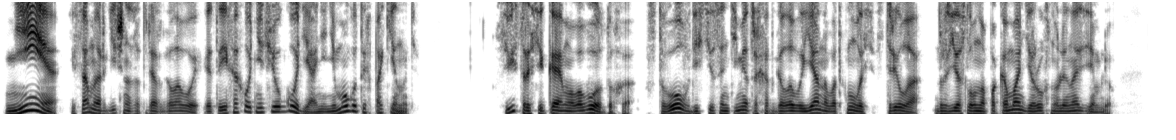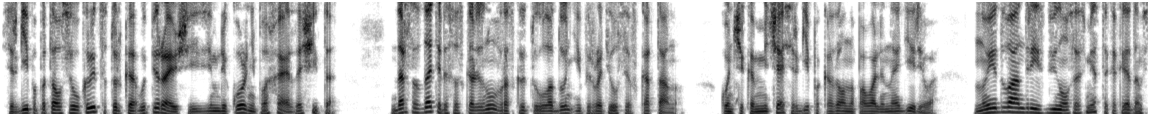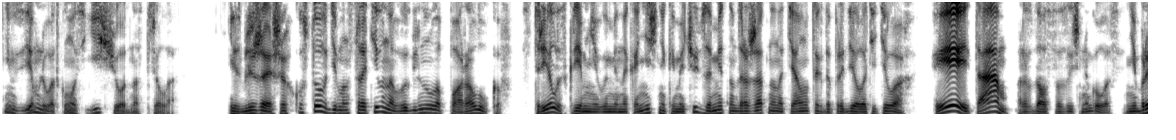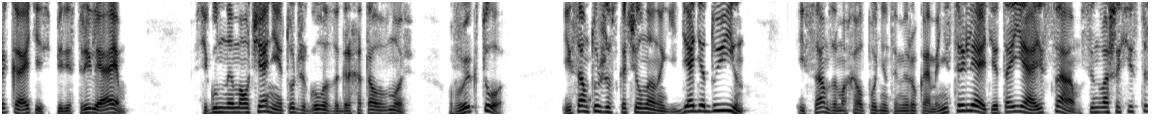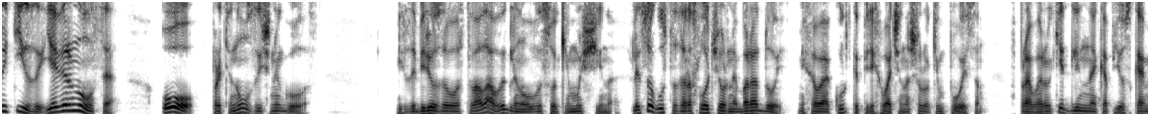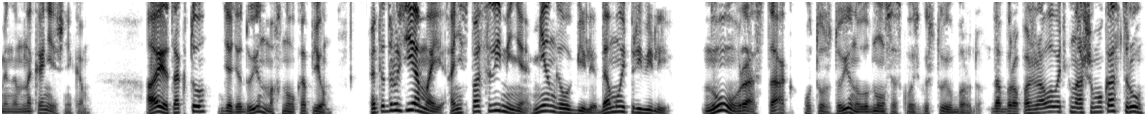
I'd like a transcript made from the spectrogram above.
«Не!» — и сам энергично затряс головой. «Это их охотничьи угодья, они не могут их покинуть». Свист рассекаемого воздуха. Ствол в 10 сантиметрах от головы Яна воткнулась стрела. Друзья словно по команде рухнули на землю. Сергей попытался укрыться, только выпирающая из земли корни плохая защита. Дар создателя соскользнул в раскрытую ладонь и превратился в катану. Кончиком меча Сергей показал на поваленное дерево. Но едва Андрей сдвинулся с места, как рядом с ним в землю воткнулась еще одна стрела – из ближайших кустов демонстративно выглянула пара луков. Стрелы с кремниевыми наконечниками чуть заметно дрожат на натянутых до предела тетивах. «Эй, там!» – раздался зычный голос. «Не брыкайтесь, перестреляем!» Секундное молчание, и тот же голос загрохотал вновь. «Вы кто?» И сам тут же вскочил на ноги. «Дядя Дуин!» И сам замахал поднятыми руками. «Не стреляйте, это я, и сам, сын вашей сестры Тизы, я вернулся!» «О!» – протянул зычный голос. Из-за березового ствола выглянул высокий мужчина. Лицо густо заросло черной бородой, меховая куртка перехвачена широким поясом. Правой руке длинное копье с каменным наконечником. «А это кто?» – дядя Дуин махнул копьем. «Это друзья мои, они спасли меня, Менга убили, домой привели». «Ну, раз так», – Утус Дуин улыбнулся сквозь густую бороду, – «добро пожаловать к нашему костру».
